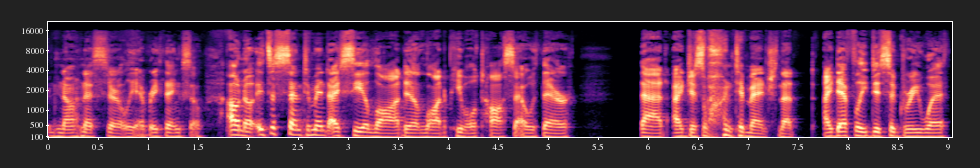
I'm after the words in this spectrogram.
but not necessarily everything so i don't know it's a sentiment i see a lot and a lot of people toss out there that i just want to mention that i definitely disagree with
